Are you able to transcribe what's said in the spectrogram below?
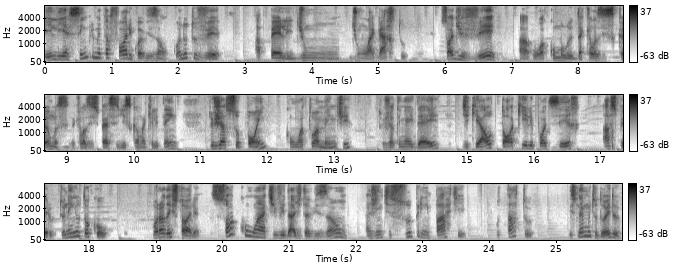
ele é sempre metafórico a visão. Quando tu vê a pele de um, de um lagarto, só de ver a, o acúmulo daquelas escamas, aquelas espécies de escama que ele tem, tu já supõe com a tua mente, tu já tem a ideia de que ao toque ele pode ser áspero. Tu nem o tocou. Moral da história: só com a atividade da visão a gente supre em parte o tato. Isso não é muito doido?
